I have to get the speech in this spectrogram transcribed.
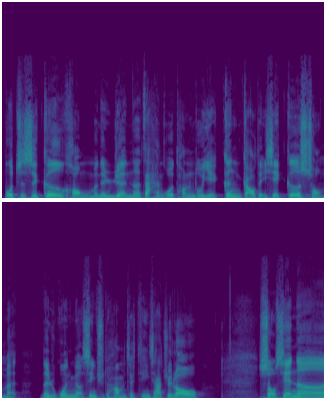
不只是歌红，我们的人呢在韩国讨论度也更高的一些歌手们。那如果你们有兴趣的话，我们就听下去喽。首先呢，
